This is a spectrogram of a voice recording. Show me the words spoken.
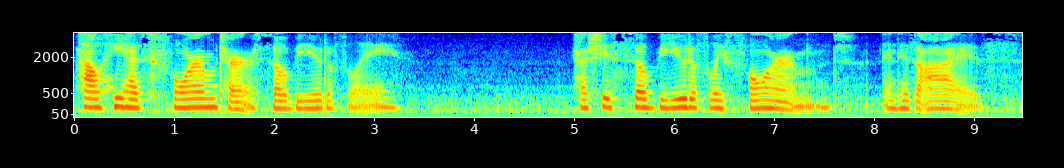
how he has formed her so beautifully. How she's so beautifully formed in his eyes.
